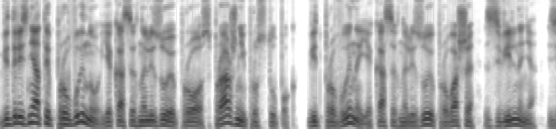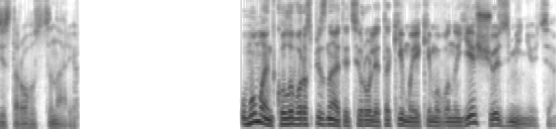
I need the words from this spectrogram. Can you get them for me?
відрізняти провину, яка сигналізує про справжній проступок, від провини, яка сигналізує про ваше звільнення зі старого сценарію. У момент, коли ви розпізнаєте ці ролі такими, якими вони є, щось змінюється.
